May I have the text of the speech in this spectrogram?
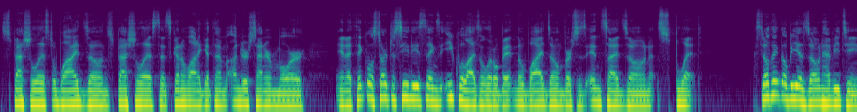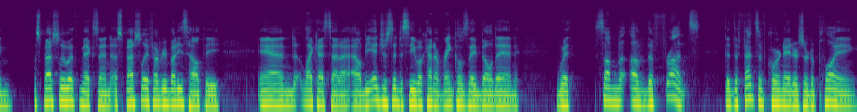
specialist, wide zone specialist that's going to want to get them under center more. And I think we'll start to see these things equalize a little bit in the wide zone versus inside zone split. I still think they'll be a zone heavy team, especially with Mixon, especially if everybody's healthy. And like I said, I'll be interested to see what kind of wrinkles they build in with some of the fronts the defensive coordinators are deploying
